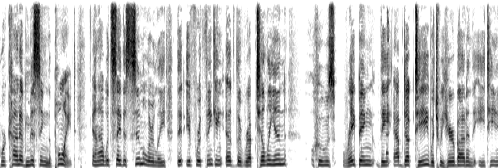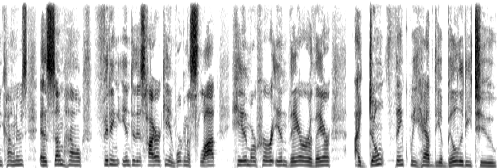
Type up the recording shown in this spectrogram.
we're kind of missing the point. And I would say this similarly that if we're thinking of the reptilian who's raping the abductee, which we hear about in the ET encounters, as somehow fitting into this hierarchy and we're going to slot him or her in there or there. I don't think we have the ability to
